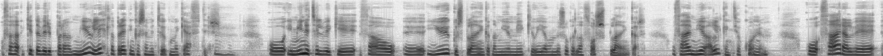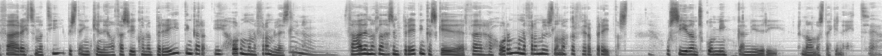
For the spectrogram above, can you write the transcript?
og það geta verið bara mjög litla breytingar sem við tökum ekki eftir. Mm -hmm. og í mínu tilviki þá uh, júgust blæðingarna mjög mikið og ég var með svo kallar forsblæðingar og það er mjög algengt hjá konum. Og það er alveg, það er eitt svona típist enginni á þessu konar breytingar í hormonaframleðslinu mm. það er náttúrulega það sem breytingaskeiðið er. Það er að hormonaframleðslan okkar fyrir að breytast. Ja. og síðan sko minga nýður í nánast ekki neitt. Ja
